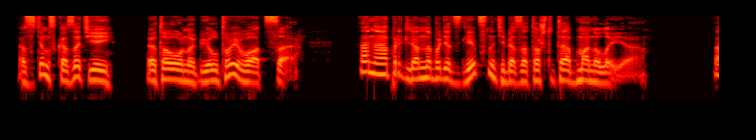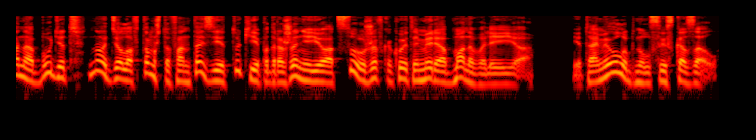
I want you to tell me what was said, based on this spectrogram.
а затем сказать ей «Это он убил твоего отца». Она определённо будет злиться на тебя за то, что ты обманул её. Она будет, но дело в том, что фантазии Туки и подражание её отцу уже в какой-то мере обманывали её. И Тами улыбнулся и сказал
